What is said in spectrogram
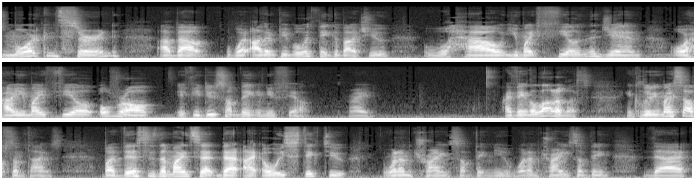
more concerned about what other people would think about you, how you might feel in the gym, or how you might feel overall if you do something and you fail, right? I think a lot of us, including myself sometimes, but this is the mindset that I always stick to when I'm trying something new, when I'm trying something that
